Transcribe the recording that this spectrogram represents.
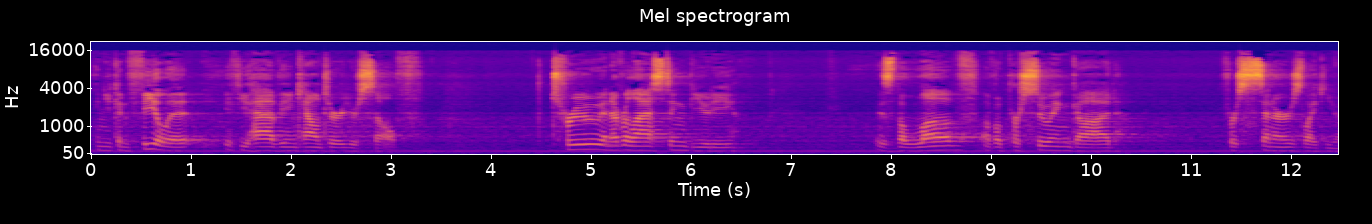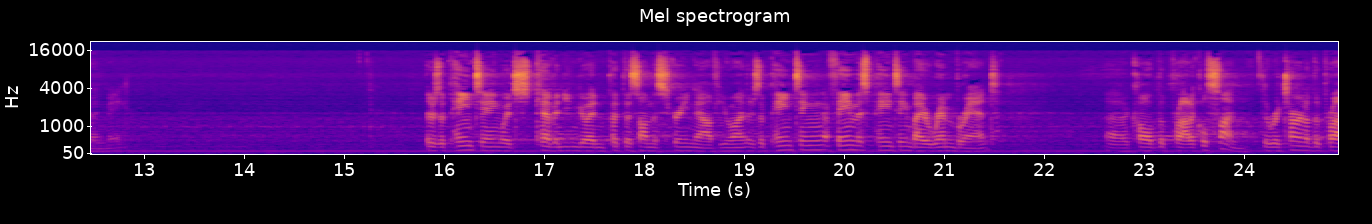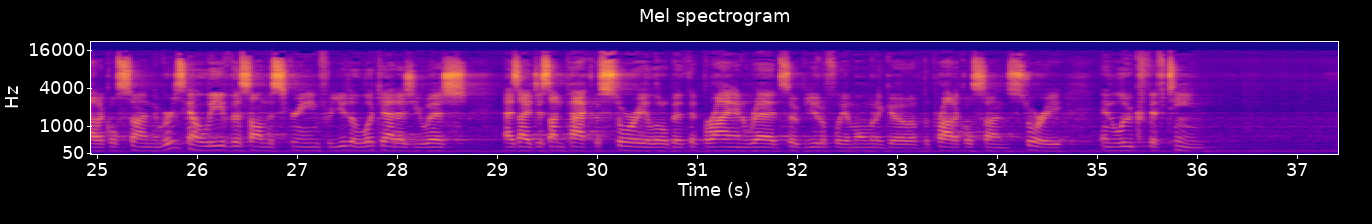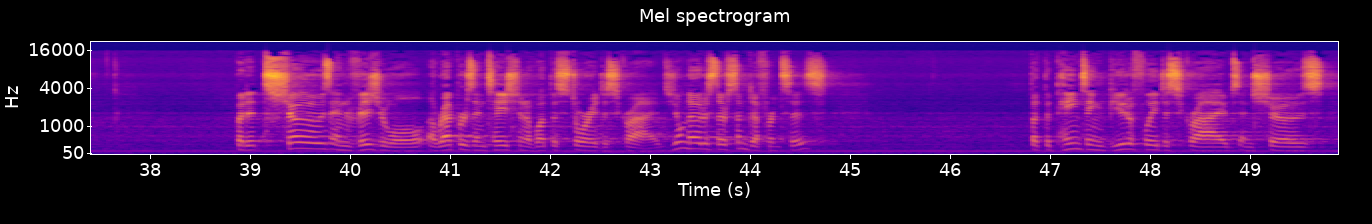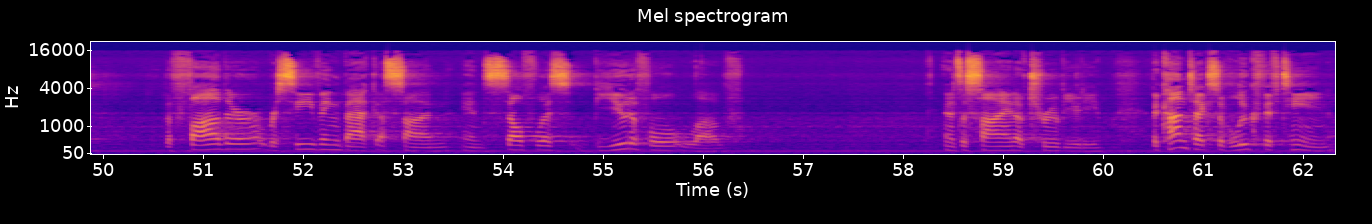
and you can feel it if you have the encounter yourself. True and everlasting beauty is the love of a pursuing God for sinners like you and me. There's a painting, which, Kevin, you can go ahead and put this on the screen now if you want. There's a painting, a famous painting by Rembrandt uh, called The Prodigal Son, The Return of the Prodigal Son. And we're just going to leave this on the screen for you to look at as you wish as I just unpack the story a little bit that Brian read so beautifully a moment ago of the prodigal son story in Luke 15. But it shows in visual a representation of what the story describes. You'll notice there's some differences, but the painting beautifully describes and shows the father receiving back a son in selfless, beautiful love and it's a sign of true beauty. The context of Luke 15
